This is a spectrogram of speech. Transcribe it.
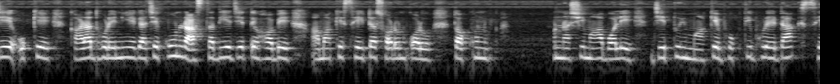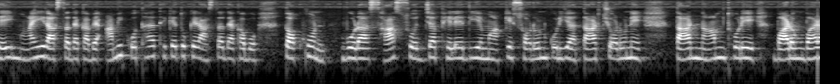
যে ওকে কারা ধরে নিয়ে গেছে, কোন রাস্তা দিয়ে যেতে হবে, আমাকে সেইটা স্মরণ করো। তখন সন্ন্যাসী মা বলে যে, তুই মাকে ভক্তি ভরে ডাক, সেই মাই রাস্তা দেখাবে। আমি কোথা থেকে তোকে রাস্তা দেখাবো? তখন বোরা শ্বাসসজ্জা ফেলে দিয়ে মাকে স্মরণ করিয়া তার চরণে তার নাম ধরে বারংবার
